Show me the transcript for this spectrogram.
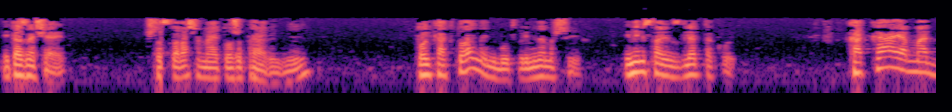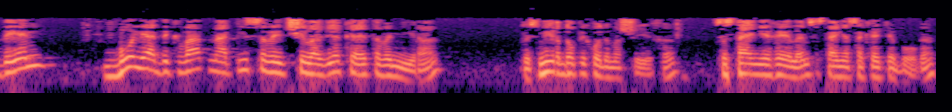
Это означает, что слова Шамая тоже правильные, только актуальны они будут в времена Машиях. Иными словами, взгляд такой. Какая модель более адекватно описывает человека этого мира, то есть мира до прихода Машииха, состояние ГЛМ, состояние сокрытия Бога,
